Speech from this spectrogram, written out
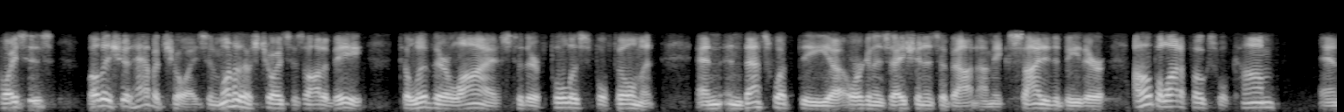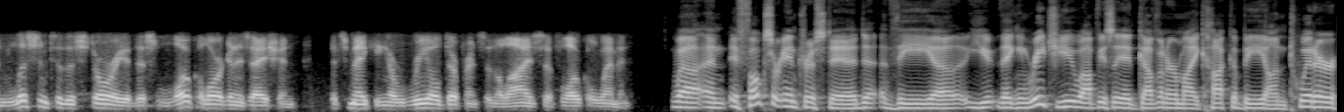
choices. Well, they should have a choice. And one of those choices ought to be to live their lives to their fullest fulfillment and and that's what the uh, organization is about. And I'm excited to be there. I hope a lot of folks will come and listen to the story of this local organization that's making a real difference in the lives of local women. Well, and if folks are interested, the uh, you, they can reach you obviously at Governor Mike Huckabee on Twitter,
